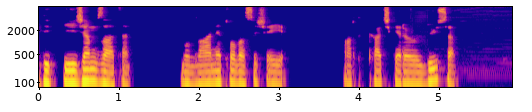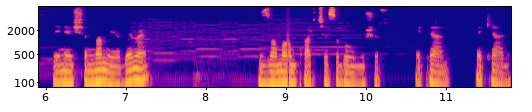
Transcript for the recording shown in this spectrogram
editleyeceğim zaten. Bu lanet olası şeyi. Artık kaç kere öldüysem beni ışınlamıyor değil mi? Zaman parçası bulmuşuz. Pekala. Pekala.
